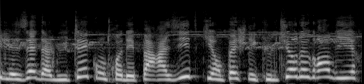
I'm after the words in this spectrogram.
ils les aident à lutter contre des parasites qui empêchent les cultures de grandir.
